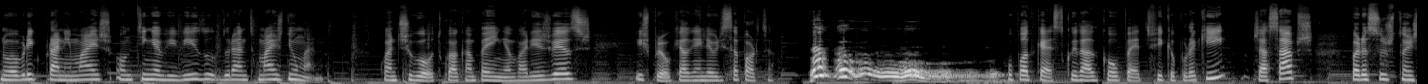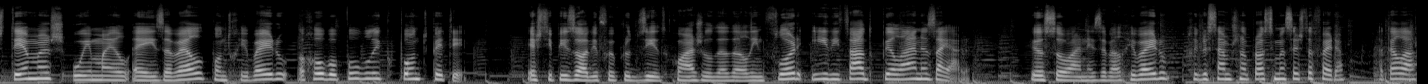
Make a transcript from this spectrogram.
no abrigo para animais onde tinha vivido durante mais de um ano. Quando chegou, tocou a campainha várias vezes e esperou que alguém lhe abrisse a porta. O podcast Cuidado com o Pet fica por aqui. Já sabes, para sugestões de temas, o e-mail é isabel.ribeiro.público.pt. Este episódio foi produzido com a ajuda da Aline Flor e editado pela Ana Zayara. Eu sou a Ana Isabel Ribeiro, regressamos na próxima sexta-feira. Até lá!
